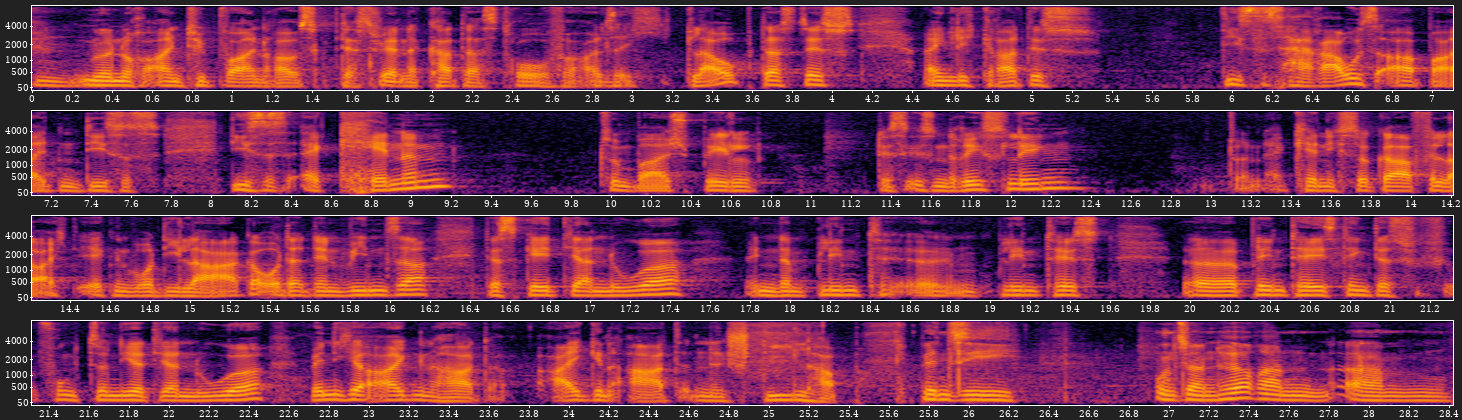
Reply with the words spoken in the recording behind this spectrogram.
mhm. nur noch ein Typ Wein rauskommt. Das wäre eine Katastrophe. Also ich glaube, dass das eigentlich gerade dieses Herausarbeiten, dieses, dieses Erkennen, zum Beispiel, das ist ein Riesling, dann erkenne ich sogar vielleicht irgendwo die Lage oder den Winzer. Das geht ja nur, in dem Blind, äh, Blindtest, äh, Blindtasting, das funktioniert ja nur, wenn ich eine Eigenart, Eigenart einen Stil habe. Wenn Sie unseren Hörern ähm,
